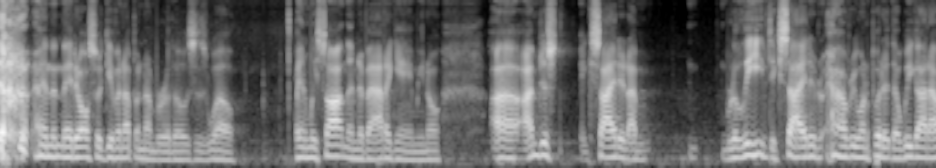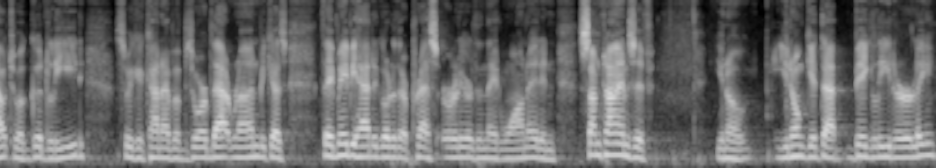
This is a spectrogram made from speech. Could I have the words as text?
and then they'd also given up a number of those as well. And we saw it in the Nevada game. You know, uh, I'm just excited. I'm relieved, excited, however you want to put it, that we got out to a good lead so we could kind of absorb that run because they maybe had to go to their press earlier than they'd wanted. And sometimes if you know, you don't get that big lead early.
